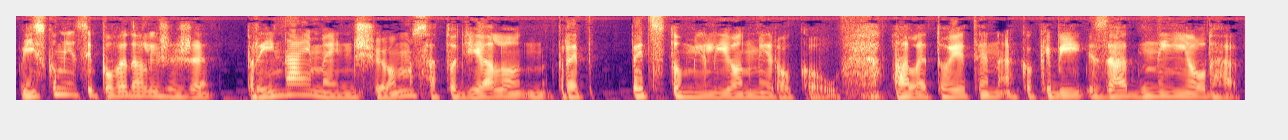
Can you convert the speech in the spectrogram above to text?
výskumníci povedali, že, že pri najmenšom sa to dialo pred 500 miliónmi rokov. Ale to je ten ako keby zadný odhad.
